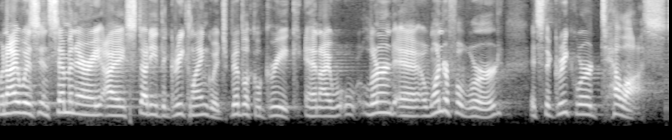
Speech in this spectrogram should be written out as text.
When I was in seminary, I studied the Greek language, biblical Greek, and I w- learned a, a wonderful word. It's the Greek word telos.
